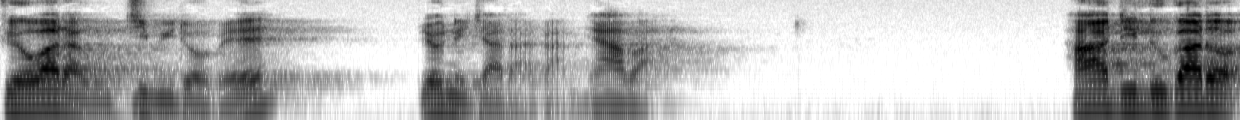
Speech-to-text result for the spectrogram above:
ကြွယ်ဝတာကိုကြည့်ပြီးတော့ပဲပြောနေကြတာကများပါတယ် ဟာဒီလူကတော့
